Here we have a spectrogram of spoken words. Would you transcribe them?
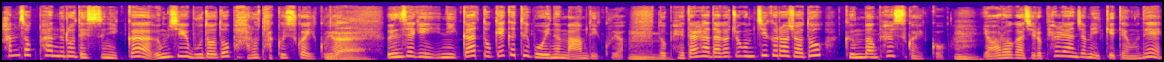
함석판으로 됐으니까 음식이 묻어도 바로 닦을 수가 있고요. 네. 은색이니까 또 깨끗해 보이는 마음도 있고요. 음. 또 배달하다가 조금 찌그러져도 금방 펼 수가 있고 음. 여러 가지로 편리한 점이 있기 때문에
